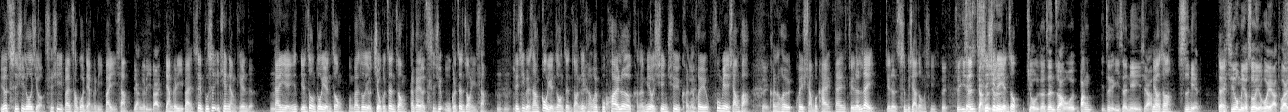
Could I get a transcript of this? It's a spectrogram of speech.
比如持续多久？持续一般超过两个礼拜以上。两个礼拜。两个礼拜，所以不是一天两天的。但严严重多严重？我们一般说有九个症状，大概有持续五个症状以上。嗯哼。所以基本上够严重症状，你可能会不快乐，可能没有兴趣，可能会负面想法，对，可能会会想不开，但是觉得累，觉得吃不下东西。对，所以医生讲持续的严重，九个症状，我帮这个医生念一下。没有错，失眠。对，其实我们有时候也会啊，突然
